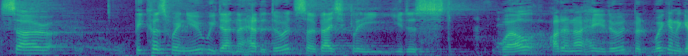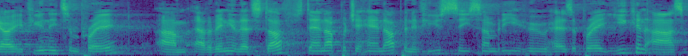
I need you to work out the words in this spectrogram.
so because we're new, we don't know how to do it. So basically, you just Well, I don't know how you do it, but we're going to go. If you need some prayer um, out of any of that stuff, stand up, put your hand up, and if you see somebody who has a prayer, you can ask,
